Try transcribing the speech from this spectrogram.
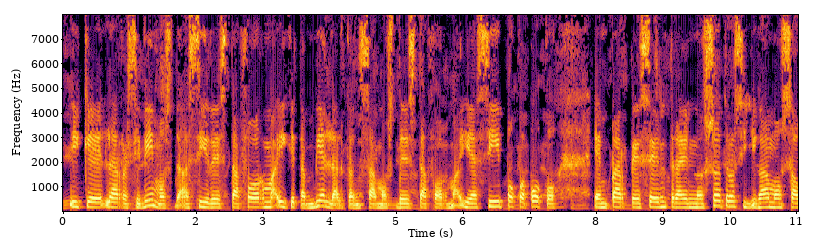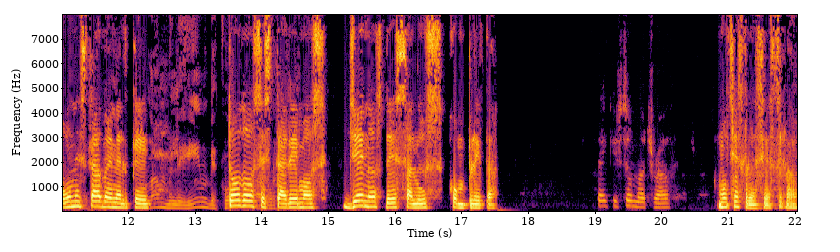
y que la recibimos así de esta forma y que también la alcanzamos de esta forma. Y así poco a poco en partes entra en nosotros y llegamos a un estado en el que todos estaremos llenos de esa luz completa. Muchas gracias, Rav.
